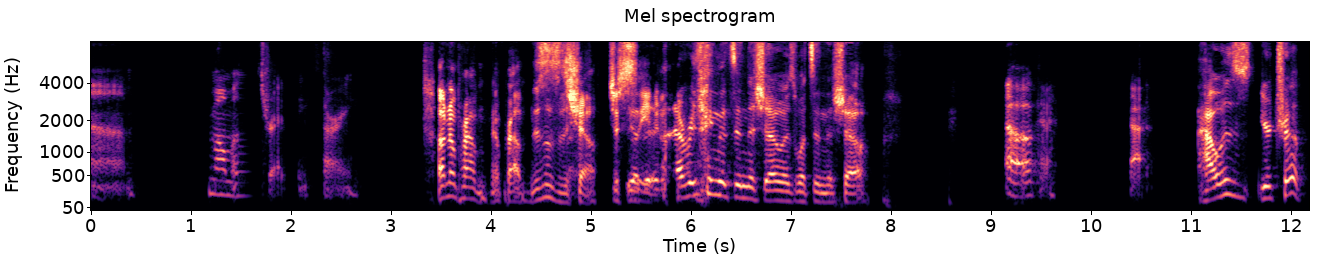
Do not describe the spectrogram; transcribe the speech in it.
Um, I'm almost ready. Sorry. Oh, no problem. No problem. This is the show. Just so you know. Everything that's in the show is what's in the show. Oh, okay. Got it. How was your trip?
